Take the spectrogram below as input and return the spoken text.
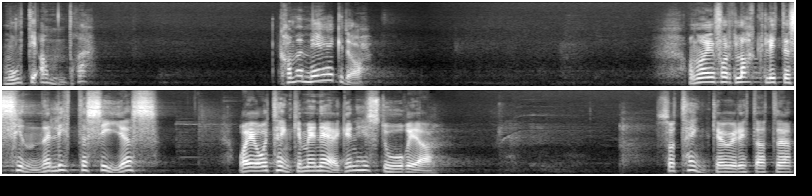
mot de andre. Hva med meg, da? Og Nå har jeg fått lagt litt det sinne, litt til sides. Og jeg tenker min egen historie så tenker jeg jo litt at eh,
